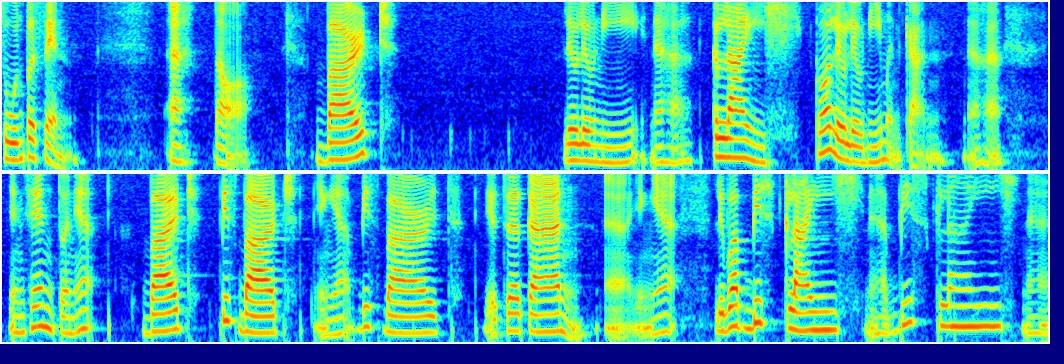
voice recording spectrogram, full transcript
ศูนย์เปอร์เซ็นต์อะต่อ bald เร็วๆนี้นะคะ gleich ก็เร็วๆนี้เหมือนกันนะคะอย่างเช่นตัวเนี้ย bald bis bald อย่างเงี้ย bis bald เดี๋ยวเจอกันอ่าอย่างเงี้ยหรือว่า bis gleich นะคะ bis gleich นะคะ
